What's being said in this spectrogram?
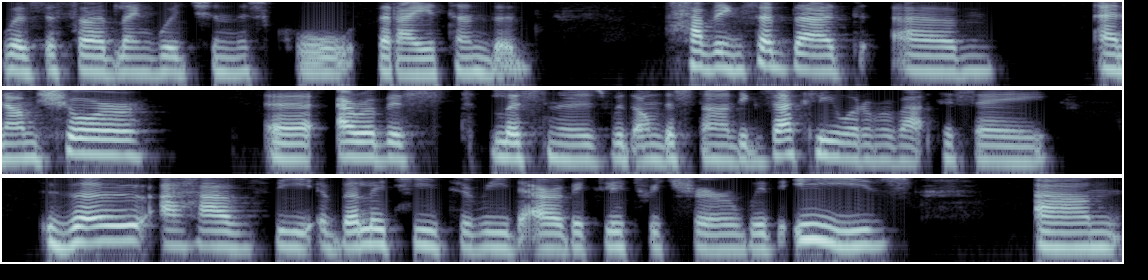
was the third language in the school that I attended having said that, um, and I'm sure uh, Arabist listeners would understand exactly what I'm about to say. Though I have the ability to read Arabic literature with ease, um,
